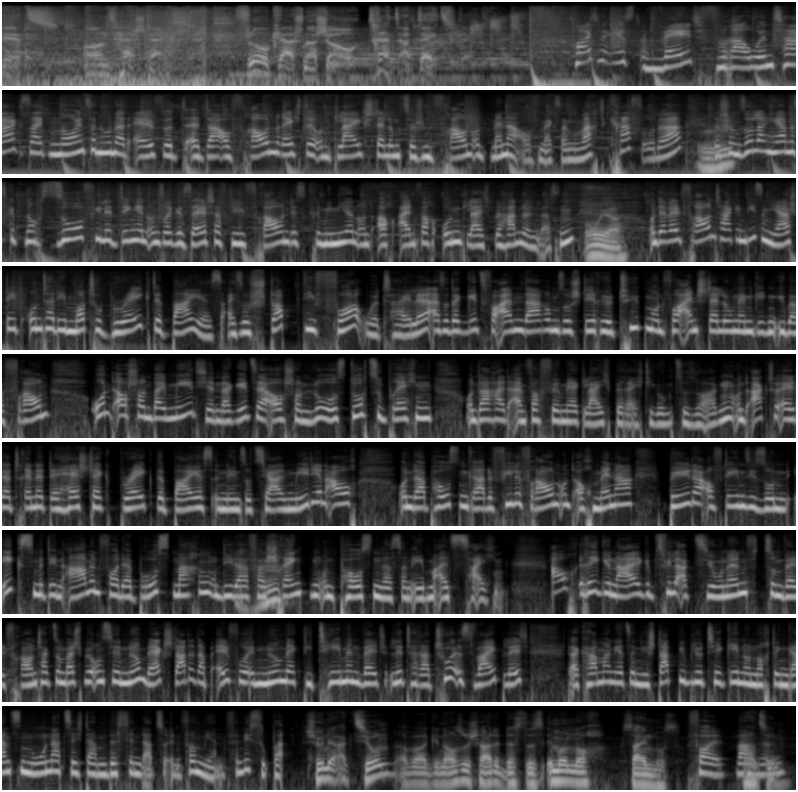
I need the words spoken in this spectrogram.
Hits und Hashtags. Flo Kerschner Show Trend Update. Heute ist Weltfrauentag. Seit 1911 wird äh, da auf Frauenrechte und Gleichstellung zwischen Frauen und Männern aufmerksam gemacht. Krass, oder? Das ist schon so lange her und es gibt noch so viele Dinge in unserer Gesellschaft, die Frauen diskriminieren und auch einfach ungleich behandeln lassen. Oh ja. Und der Weltfrauentag in diesem Jahr steht unter dem Motto Break the Bias, also stoppt die Vorurteile. Also da geht es vor allem darum, so Stereotypen und Voreinstellungen gegenüber Frauen und auch schon bei Mädchen, da geht es ja auch schon los, durchzubrechen und da halt einfach für mehr Gleichberechtigung zu sorgen. Und aktuell da trendet der Hashtag Break the Bias in den sozialen Medien auch. Und da posten gerade viele Frauen und auch Männer Bilder, auf denen sie so ein X mit den Armen vor der Brust machen und die da verschränken und posten das dann eben als Zeichen. Auch regional gibt's viele Aktionen zum Weltfrauentag. Zum Beispiel bei uns hier in Nürnberg startet ab 11 Uhr in Nürnberg die Themenwelt Literatur ist weiblich. Da kann man jetzt in die Stadtbibliothek gehen und noch den ganzen Monat sich da ein bisschen dazu informieren. Finde ich super. Schöne Aktion, aber genauso schade, dass das immer noch sein muss. Voll, Wahnsinn. Wahnsinn.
